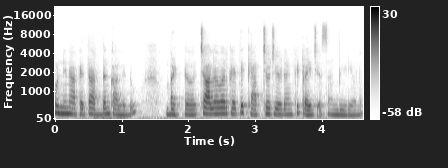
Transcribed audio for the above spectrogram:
కొన్ని నాకైతే అర్థం కాలేదు. బట్ చాలా వరకు అయితే క్యాప్చర్ చేయడానికి ట్రై చేశాను వీడియోలో.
